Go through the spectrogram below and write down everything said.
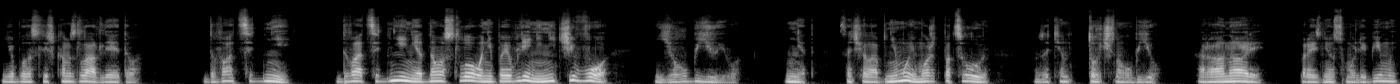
я была слишком зла для этого. Двадцать дней. Двадцать дней, ни одного слова, ни появления, ничего. Я убью его. Нет, сначала обниму и, может, поцелую, но затем точно убью. «Ранари!» – произнес мой любимый,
